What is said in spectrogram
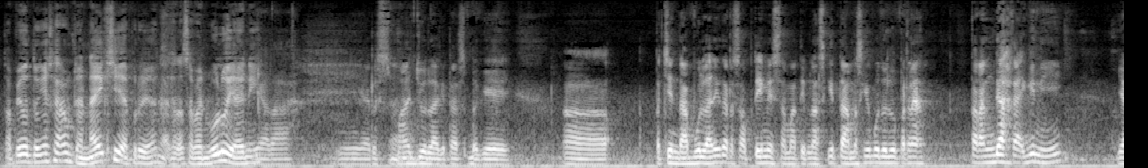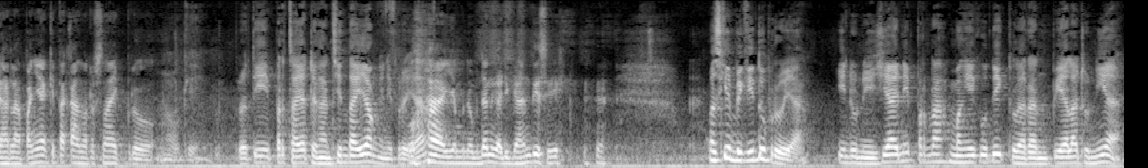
Tapi untungnya sekarang udah naik sih ya bro ya, nggak 180 ya ini. Iyalah. Ini harus maju lah kita sebagai eh, pecinta bola ini harus optimis sama timnas kita meskipun dulu pernah terendah kayak gini ya harapannya kita kan harus naik bro Oke, berarti percaya dengan Sintayong ini bro ya. wah ya mudah-mudahan nggak diganti sih Meski begitu bro ya, Indonesia ini pernah mengikuti gelaran Piala Dunia.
